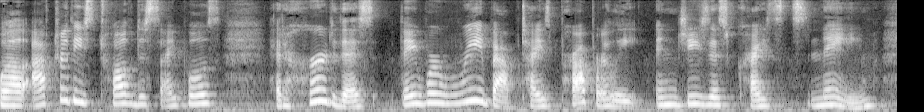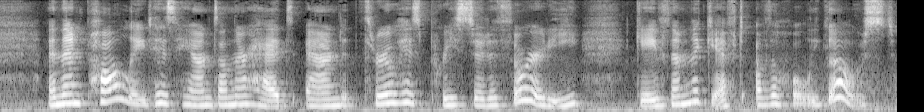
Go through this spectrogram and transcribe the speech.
Well, after these 12 disciples had heard this, they were rebaptized properly in Jesus Christ's name. And then Paul laid his hands on their heads and, through his priesthood authority, gave them the gift of the Holy Ghost.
